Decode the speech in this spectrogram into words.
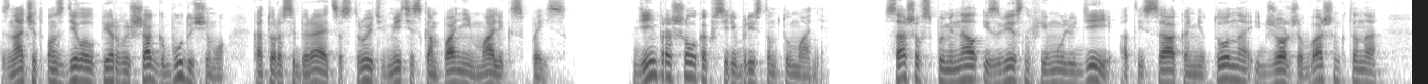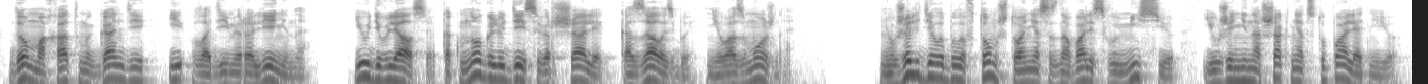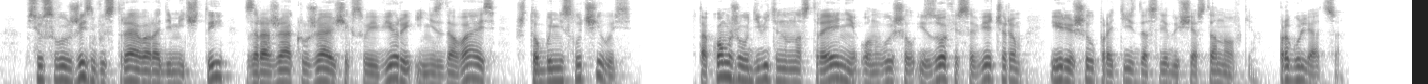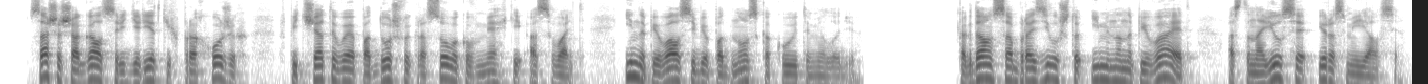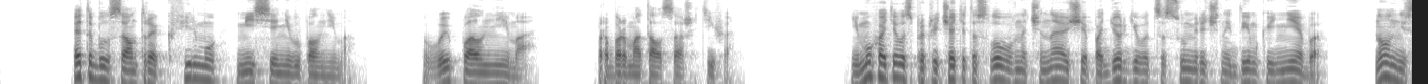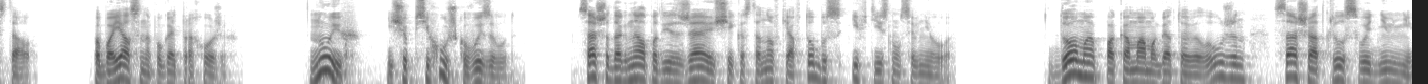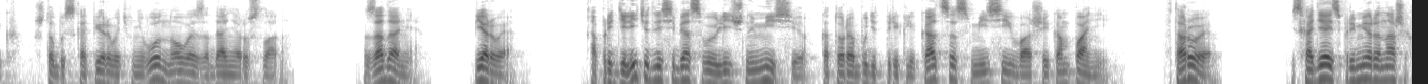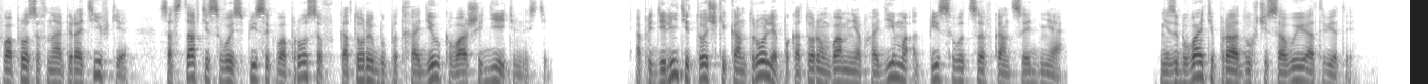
Значит, он сделал первый шаг к будущему, который собирается строить вместе с компанией Malik Space. День прошел, как в серебристом тумане. Саша вспоминал известных ему людей от Исаака Ньютона и Джорджа Вашингтона до Махатмы Ганди и Владимира Ленина и удивлялся, как много людей совершали, казалось бы, невозможное. Неужели дело было в том, что они осознавали свою миссию и уже ни на шаг не отступали от нее – всю свою жизнь выстраивая ради мечты, заражая окружающих своей верой и не сдаваясь, что бы ни случилось. В таком же удивительном настроении он вышел из офиса вечером и решил пройтись до следующей остановки – прогуляться. Саша шагал среди редких прохожих, впечатывая подошвы кроссовок в мягкий асфальт и напевал себе под нос какую-то мелодию. Когда он сообразил, что именно напевает, остановился и рассмеялся. Это был саундтрек к фильму «Миссия невыполнима». «Выполнима», – пробормотал Саша тихо. Ему хотелось прокричать это слово в начинающее подергиваться сумеречной дымкой небо, но он не стал. Побоялся напугать прохожих. Ну их, еще психушку вызовут. Саша догнал подъезжающий к остановке автобус и втиснулся в него. Дома, пока мама готовила ужин, Саша открыл свой дневник, чтобы скопировать в него новое задание Руслана. Задание. Первое. Определите для себя свою личную миссию, которая будет перекликаться с миссией вашей компании. Второе. Исходя из примера наших вопросов на оперативке, составьте свой список вопросов, который бы подходил к вашей деятельности. Определите точки контроля, по которым вам необходимо отписываться в конце дня. Не забывайте про двухчасовые ответы.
